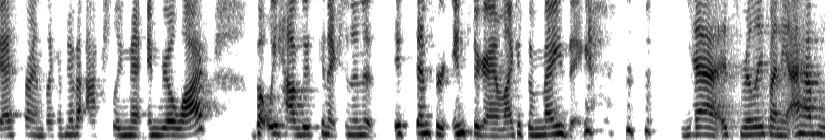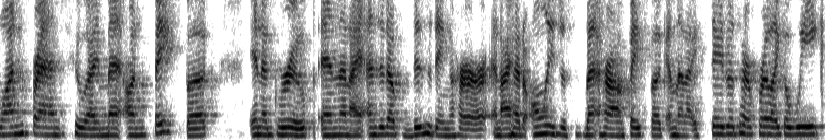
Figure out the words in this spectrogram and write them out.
best friends, like, I've never actually met in real life, but we have this connection and it's, it's stemmed through Instagram. Like, it's amazing. Yeah, it's really funny. I have one friend who I met on Facebook in a group, and then I ended up visiting her, and I had only just met her on Facebook, and then I stayed with her for like a week.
